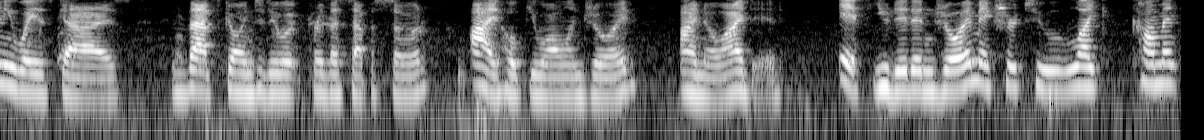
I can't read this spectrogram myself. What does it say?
Anyways, guys, that's going to do it for this episode. I hope you all enjoyed. I know I did. If you did enjoy, make sure to like, comment,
